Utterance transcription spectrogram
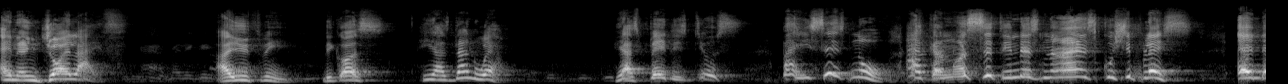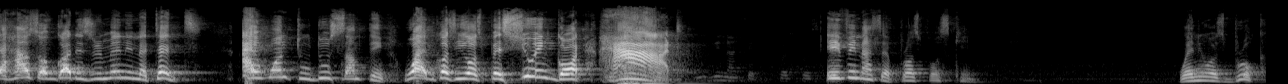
and enjoy life. Ah, by. Are you with me? Because he has done well. He has paid his dues. But he says, No, I cannot sit in this nice, cushy place. And the house of God is remaining a tent. I want to do something. Why? Because he was pursuing God hard, Even as a prosperous king. When he was broke,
